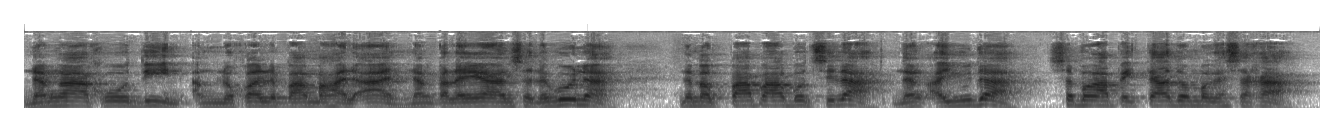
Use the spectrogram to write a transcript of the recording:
Nangako din ang lokal na pamahalaan ng Kalayaan sa Laguna na magpapaabot sila ng ayuda sa mga apektadong magsasaka.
